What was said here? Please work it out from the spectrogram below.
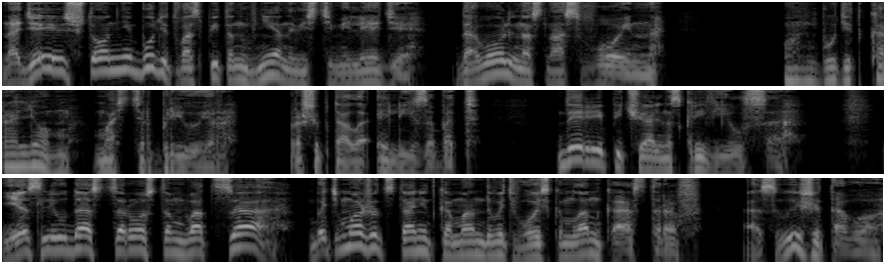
«Надеюсь, что он не будет воспитан в ненависти, миледи. Довольно с нас войн». «Он будет королем, мастер Брюер», — прошептала Элизабет. Дерри печально скривился. Если удастся ростом в отца, быть может, станет командовать войском ланкастеров. А свыше того,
